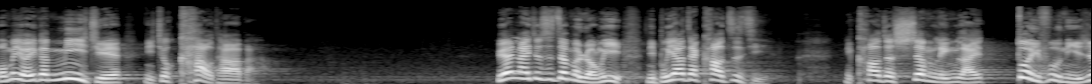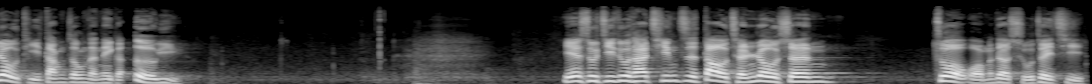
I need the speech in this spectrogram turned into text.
我们有一个秘诀，你就靠他吧。原来就是这么容易，你不要再靠自己。你靠着圣灵来对付你肉体当中的那个恶欲。耶稣基督他亲自道成肉身，做我们的赎罪祭。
